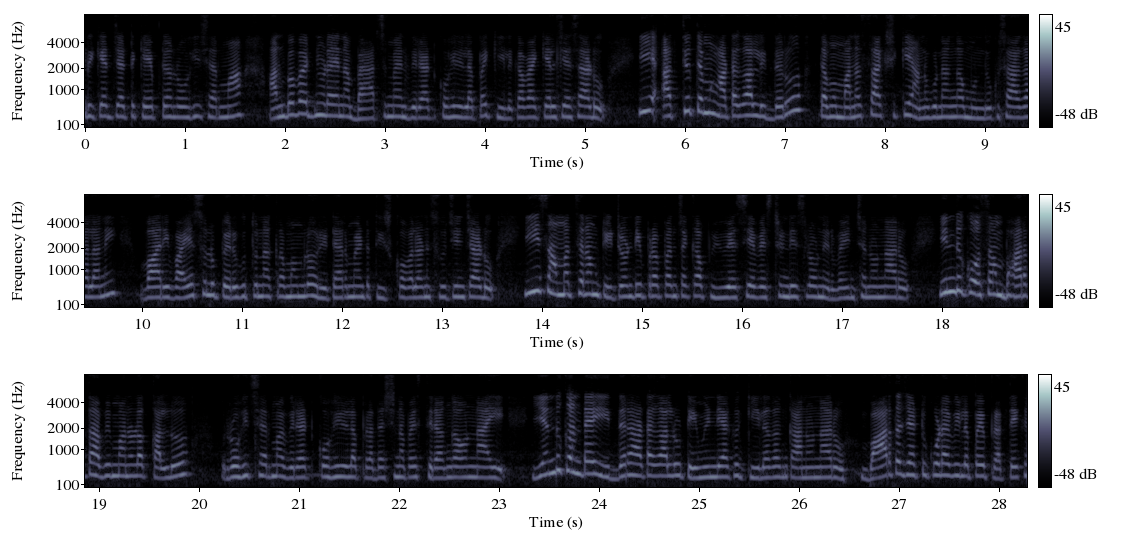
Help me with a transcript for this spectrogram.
క్రికెట్ జట్టు కెప్టెన్ రోహిత్ శర్మ అనుభవజ్ఞుడైన బ్యాట్స్మెన్ విరాట్ కోహ్లీలపై కీలక వ్యాఖ్యలు చేశాడు. ఈ అత్యుత్తమ ఆటగాళ్ళిద్దరూ తమ మనస్సాక్షికి అనుగుణంగా ముందుకు సాగాలని వారి వయస్సులు పెరుగుతున్న క్రమంలో రిటైర్మెంట్ తీసుకోవాలని సూచించాడు. ఈ సంవత్సరం టీ ట్వంటీ ప్రపంచ కప్ యుఎస్ఏ వెస్టిండీస్లో నిర్వహించనున్నారు. ఇందుకోసం భారత అభిమానుల కళ్ళు రోహిత్ శర్మ విరాట్ కోహ్లీల ప్రదర్శనపై స్థిరంగా ఉన్నాయి. ఎందుకంటే ఇద్దరు ఆటగాళ్ళు టీమిండియాకు కీలకం కానున్నారు. భారత జట్టు కూడా వీళ్ళపై ప్రత్యేక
